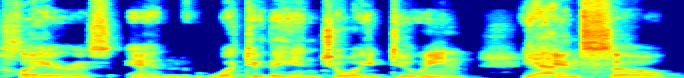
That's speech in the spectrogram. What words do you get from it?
players and what do they enjoy doing. Yeah. And so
